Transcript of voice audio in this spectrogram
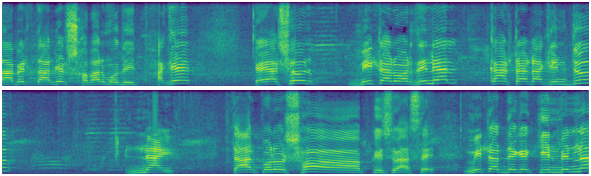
লাভের টার্গেট সবার মধ্যেই থাকে। তাই আসুন মিটার অরিজিনাল কাঁটাটা কিন্তু নাই। তারপরও সব কিছু আছে। মিটার দেখে কিনবেন না,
